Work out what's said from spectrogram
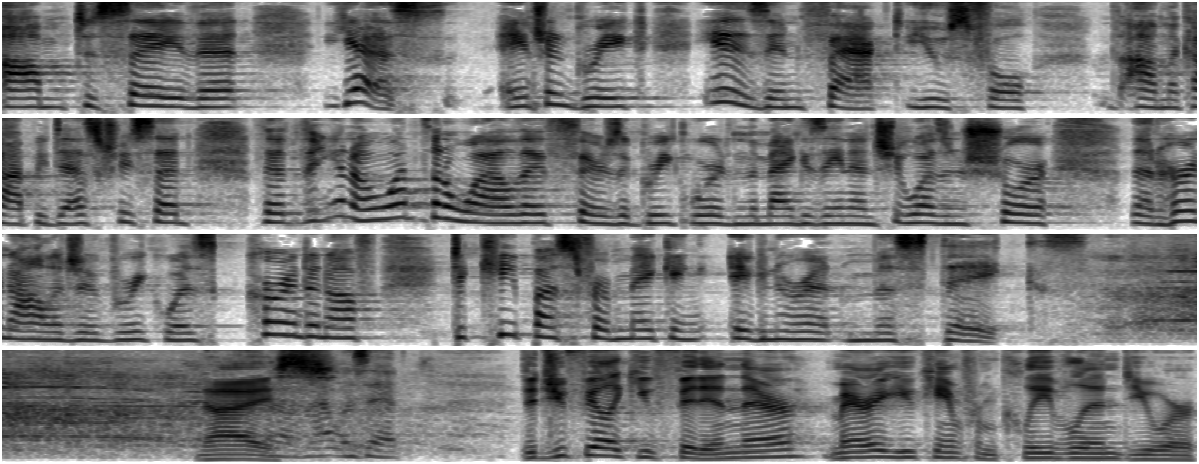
um, to say that yes, ancient Greek is in fact useful on the copy desk. She said that you know once in a while if there's a Greek word in the magazine, and she wasn't sure that her knowledge of Greek was current enough to keep us from making ignorant mistakes. Nice. That was it. Did you feel like you fit in there, Mary? You came from Cleveland. You were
